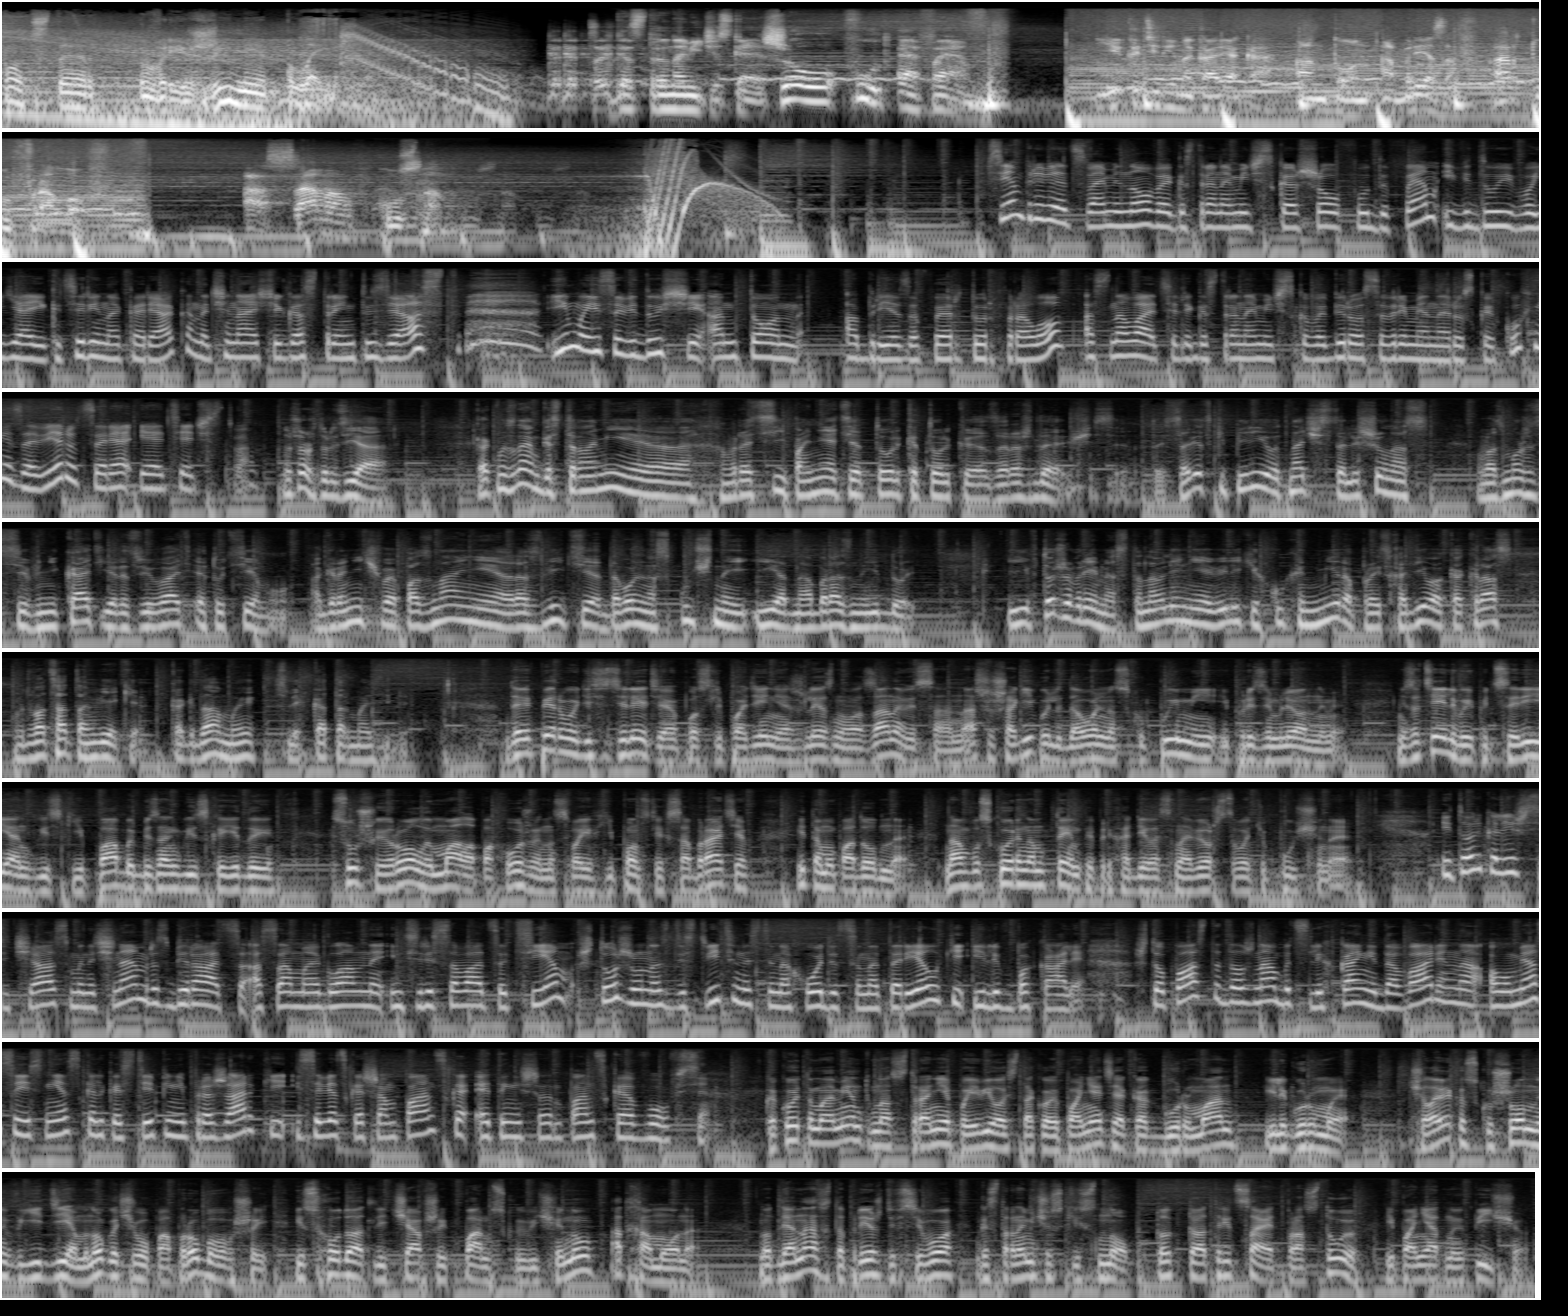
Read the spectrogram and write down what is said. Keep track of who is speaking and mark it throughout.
Speaker 1: Подстер в режиме плей.
Speaker 2: Гастрономическое шоу Food FM. Екатерина Коряка, Антон Обрезов, Артур Фролов. О самом вкусном.
Speaker 3: Всем привет! С вами новое гастрономическое шоу Food FM и веду его я, Екатерина Коряка, начинающий гастроэнтузиаст, и мои соведущие Антон Обрезов и Артур Фролов, основатели гастрономического бюро современной русской кухни «За веру, царя и отечества».
Speaker 4: Ну что ж, друзья, как мы знаем, гастрономия в России понятие только-только зарождающееся. То есть советский период начисто лишил нас возможности вникать и развивать эту тему, ограничивая познание, развитие довольно скучной и однообразной едой. И в то же время становление великих кухонь мира происходило как раз в 20 веке, когда мы слегка тормозили.
Speaker 5: Да и в первые десятилетия после падения железного занавеса наши шаги были довольно скупыми и приземленными. Незатейливые пиццерии, английские пабы без английской еды, суши и роллы мало похожие на своих японских собратьев и тому подобное. Нам в ускоренном темпе приходилось наверстывать упущенное.
Speaker 3: И только лишь сейчас мы начинаем разбираться, а самое главное интересоваться тем, что же у нас в действительности находится на тарелке или в бокале. Что паста должна быть слегка недоварена, а у мяса есть несколько степеней прожарки, и советская шампанское – это не шампанское вовсе.
Speaker 5: В какой-то момент у нас в стране появилось такое понятие, как гурман или гурме. Человек, искушенный в еде, много чего попробовавший и сходу отличавший пармскую ветчину от хамона. Но для нас это прежде всего гастрономический сноб, тот, кто отрицает простую и понятную пищу.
